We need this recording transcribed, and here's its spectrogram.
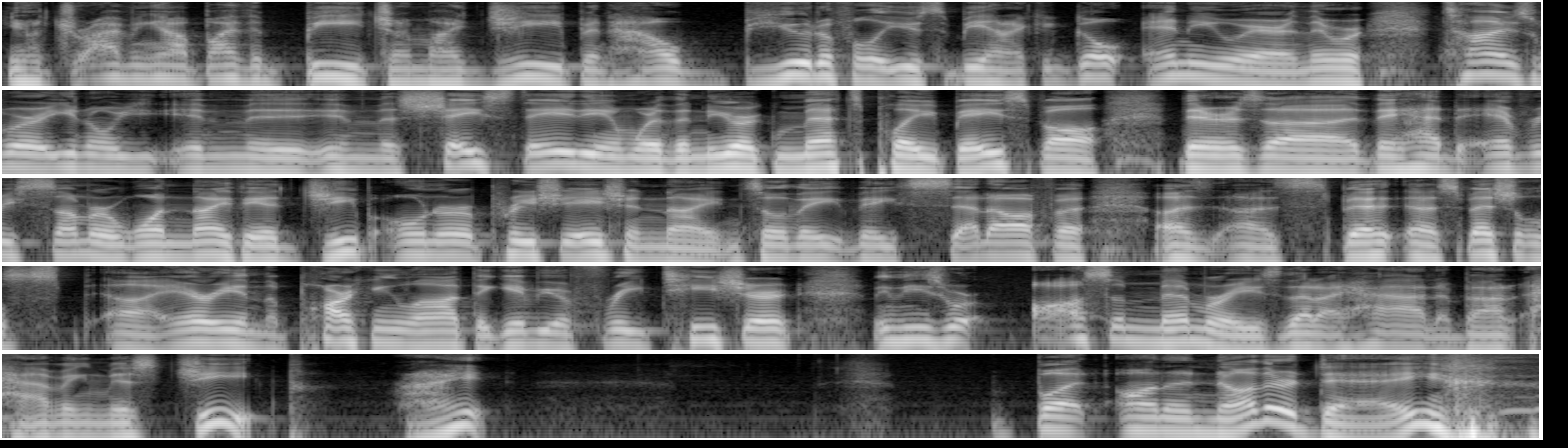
you know, driving out by the beach on my Jeep and how beautiful it used to be and I could go anywhere and there were times where, you know, in the in the Shea Stadium where the New York Mets play baseball, there's uh they had every summer one night they had Jeep owner appreciation night and so they they set off a a, a, spe- a special uh, area in the parking lot. They gave you a free t-shirt. I mean, these were awesome memories that I had about having this Jeep, right? But on another day,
